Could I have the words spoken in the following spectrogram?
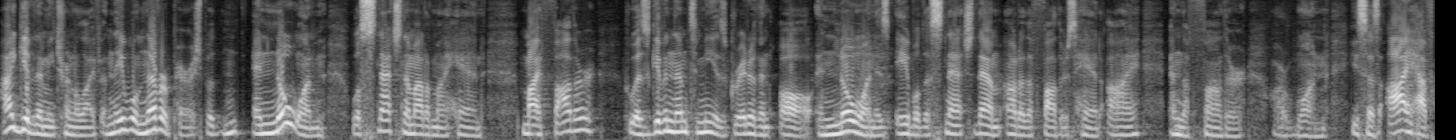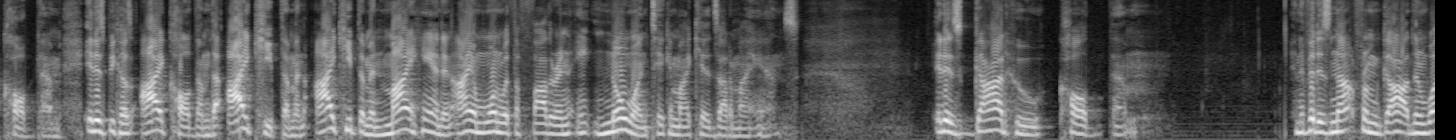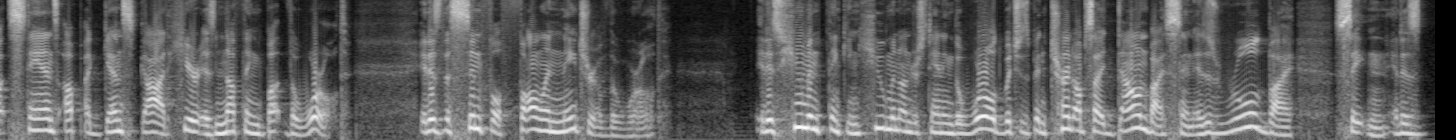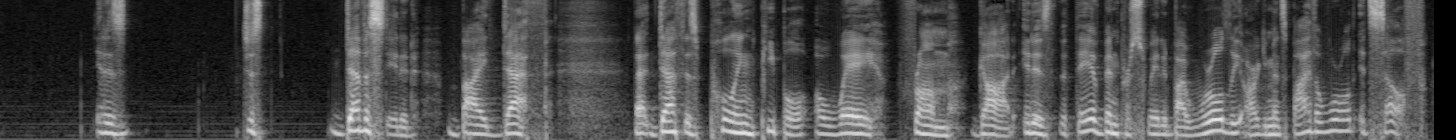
I give them eternal life, and they will never perish, but, and no one will snatch them out of my hand. My Father who has given them to me is greater than all, and no one is able to snatch them out of the Father's hand. I and the Father are one. He says, I have called them. It is because I called them that I keep them, and I keep them in my hand, and I am one with the Father, and ain't no one taking my kids out of my hands. It is God who called them. And if it is not from God, then what stands up against God here is nothing but the world. It is the sinful, fallen nature of the world. It is human thinking, human understanding, the world which has been turned upside down by sin. It is ruled by Satan. It is, it is just devastated by death. That death is pulling people away from God. It is that they have been persuaded by worldly arguments by the world itself.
